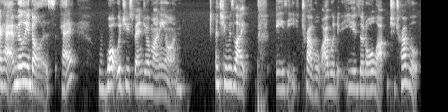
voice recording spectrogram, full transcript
okay, a million dollars, okay, what would you spend your money on? And she was like, easy, travel. I would use it all up to travel.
